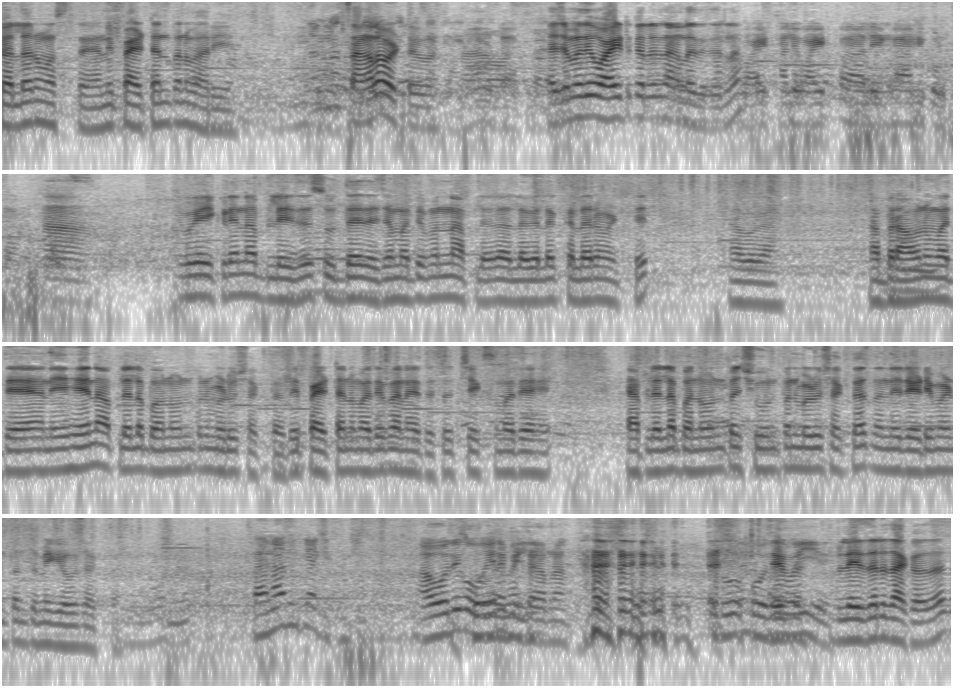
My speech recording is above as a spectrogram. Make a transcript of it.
कलर मस्त आहे आणि पॅटर्न पण भारी आहे. चांगला वाटतोय पण. याच्यामध्ये व्हाईट कलर चांगला दिसेल ना? व्हाईट खाली व्हाईट लेंगा आणि कुर्ता. हां. बघा इकडे ना ब्लेझर सुद्धा आहे. त्याच्यामध्ये पण ना आपल्याला अलग अलग कलर मिळतील हा बघा. हा ब्राऊनमध्ये आहे आणि हे ना आपल्याला बनवून पण मिळू शकतात. हे पॅटर्नमध्ये पण आहे तसं चेक्समध्ये आहे. हे आपल्याला बनवून पण शिवून पण मिळू शकतात आणि रेडीमेड पण तुम्ही घेऊ शकता. पहना दूँ क्या किसी वो देखो वही ना बिल्डर अपना. तो पोजे वही ब्लेझर दाखवतात.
